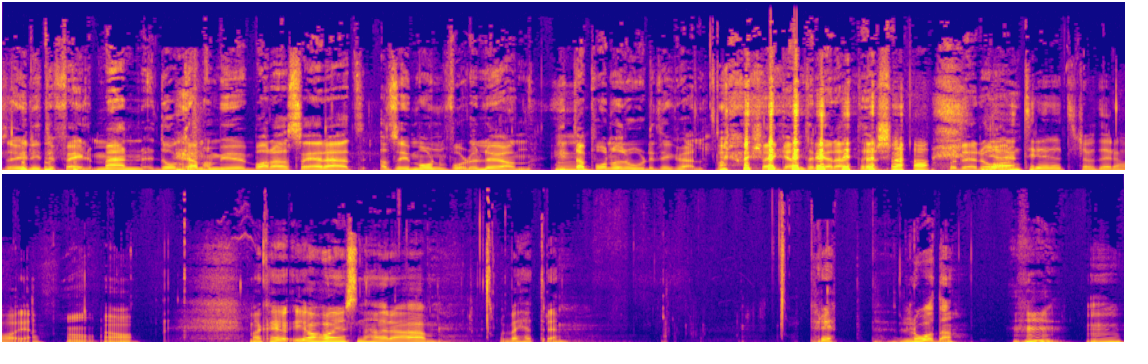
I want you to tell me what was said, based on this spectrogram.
Så det är lite fail. Men då kan de ju bara säga det att, alltså imorgon får du lön. Hitta Mm. på något roligt ikväll. Käka en trerätters Ja, på det du Gör har. en trerätters av det du har, ja. Ja. ja. Man kan, ju- jag har ju en sån här, äh, vad heter det? Prepplåda. Mhm. Mm.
